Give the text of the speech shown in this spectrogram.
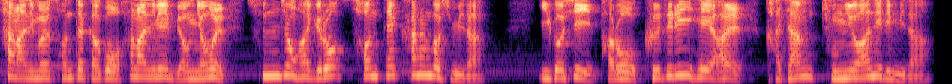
하나님을 선택하고 하나님의 명령을 순종하기로 선택하는 것입니다. 이것이 바로 그들이 해야 할 가장 중요한 일입니다.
